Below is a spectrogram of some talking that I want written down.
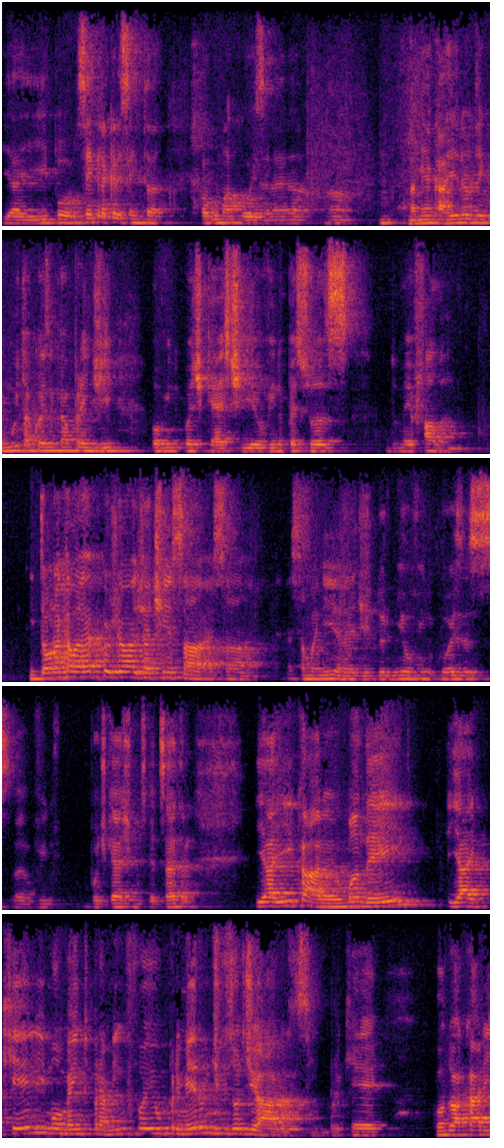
E aí, pô, sempre acrescenta alguma coisa, né? Na, na, na, minha carreira, eu tenho muita coisa que eu aprendi ouvindo podcast e ouvindo pessoas do meio falando. Então, naquela época, eu já, já tinha essa, essa, essa mania, né, de dormir ouvindo coisas, eh, ouvindo podcast, música, etc. E aí, cara, eu mandei, e aquele momento para mim foi o primeiro divisor de águas, assim, porque quando a Cari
